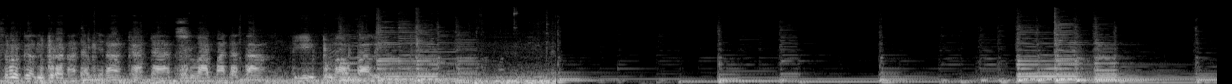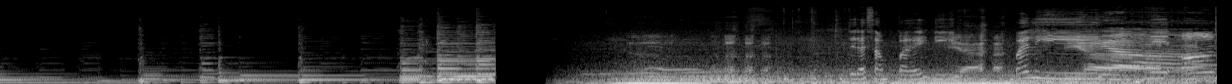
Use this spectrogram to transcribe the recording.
Semoga liburan Anda menyenangkan dan selamat datang di Pulau Bali. Kita dah sampai di Iya. Bali. Iya. Ni Om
